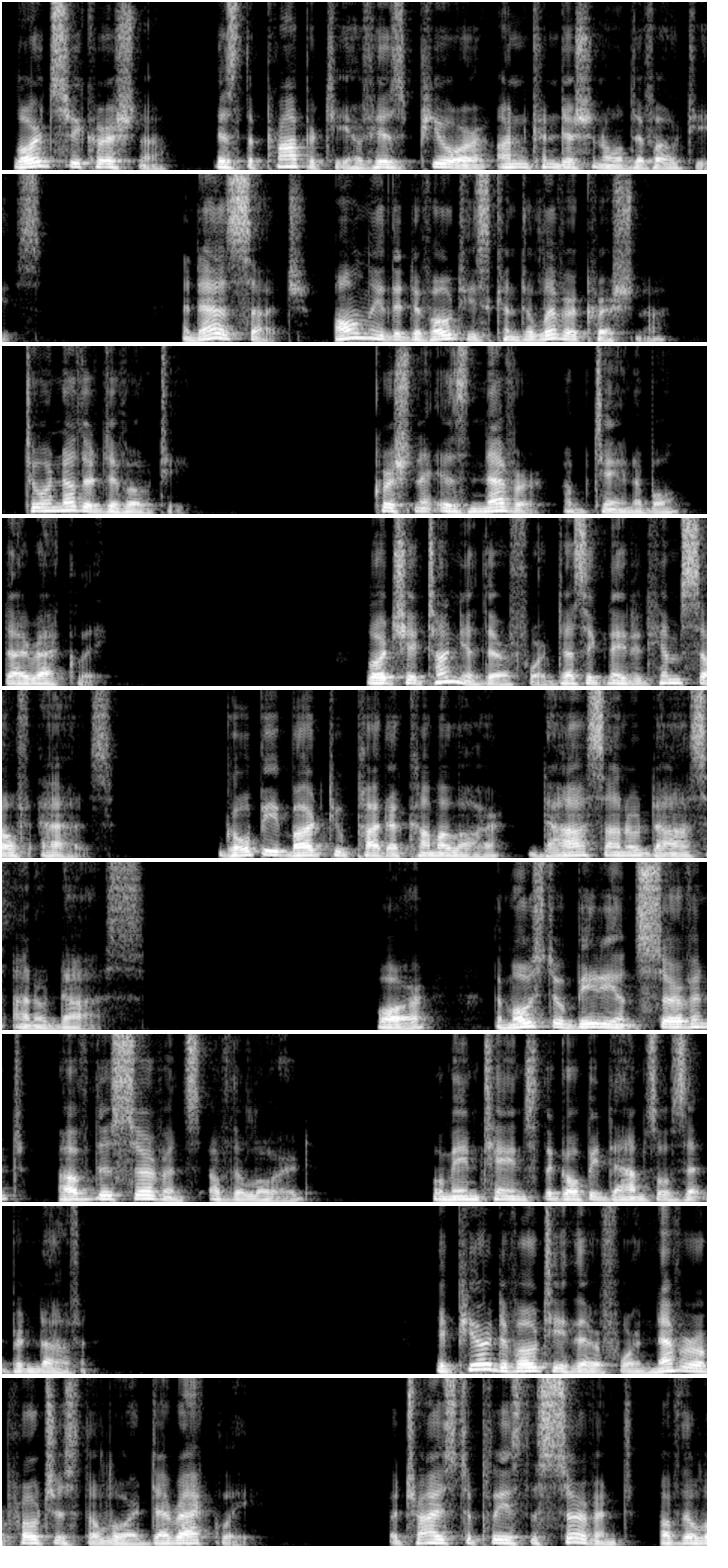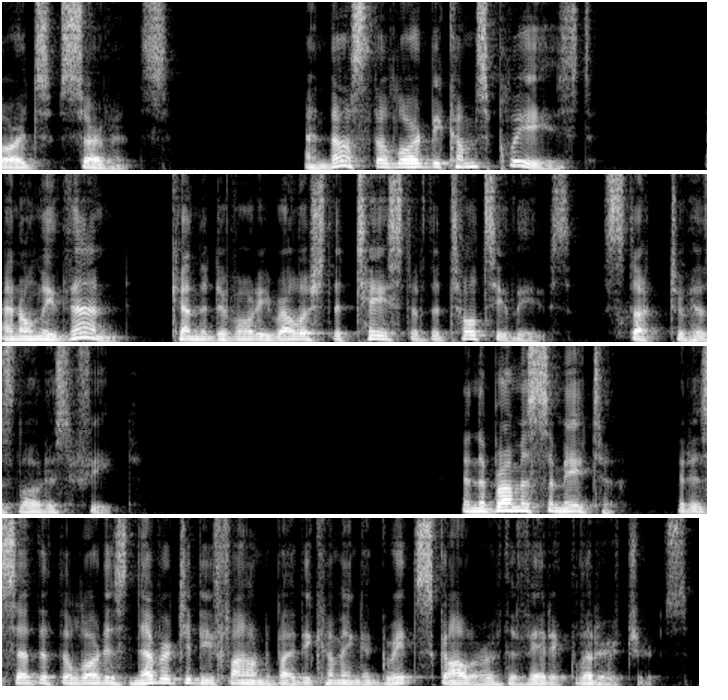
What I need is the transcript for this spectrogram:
Lord Sri Krishna is the property of his pure, unconditional devotees. And as such, only the devotees can deliver Krishna to another devotee. Krishna is never obtainable directly. Lord Chaitanya, therefore, designated himself as Gopi Bhartu Pada Kamalar Das Anudas Anudas, or the most obedient servant of the servants of the Lord, who maintains the gopi damsels at Brindavan. A pure devotee, therefore, never approaches the Lord directly, but tries to please the servant of the Lord's servants. And thus the Lord becomes pleased, and only then can the devotee relish the taste of the tulsi leaves stuck to his lotus feet. In the Brahma Samhita, it is said that the Lord is never to be found by becoming a great scholar of the Vedic literatures,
